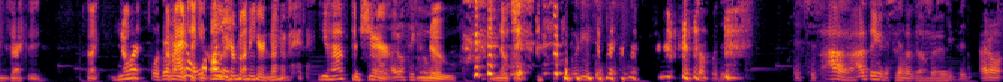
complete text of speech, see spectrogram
Exactly. Like, you know what? Well, I'm then I either don't taking all want of it. your money or none of it. You have to share. I don't think I. No, no thanks. What do you think? What's up with it? It's just I don't know. I think it's it's just gonna a dumb so move. stupid. I don't.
